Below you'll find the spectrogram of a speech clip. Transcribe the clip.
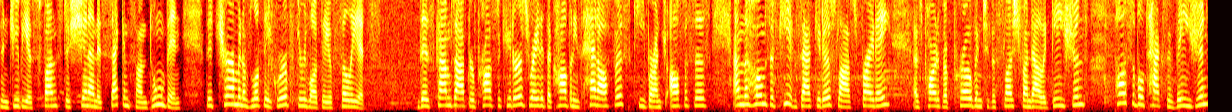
in dubious funds to Shin and his second son, Dongbin, the chairman of Lotte Group through Lotte affiliates. This comes after prosecutors raided the company's head office, key branch offices, and the homes of key executives last Friday as part of a probe into the slush fund allegations, possible tax evasion,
